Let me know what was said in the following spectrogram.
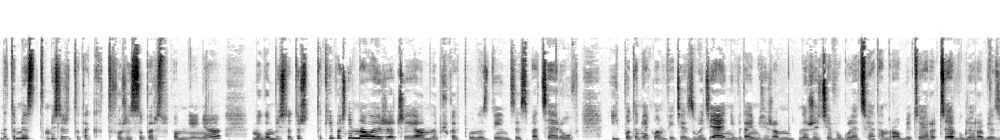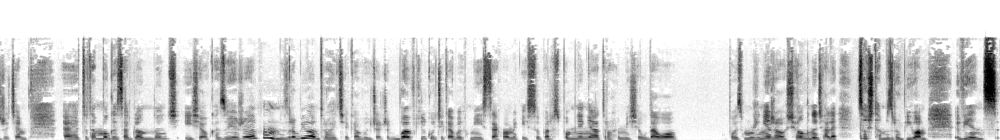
Natomiast myślę, że to tak tworzy super wspomnienia. Mogą być to też takie właśnie małe rzeczy. Ja mam na przykład pełno zdjęć ze spacerów i potem jak mam, wiecie, zły dzień, wydaje mi się, że mam na życie w ogóle, co ja tam robię, co ja, co ja w ogóle robię z życiem, e, to tam mogę zaglądnąć i się okazuje, że hmm, zrobiłam trochę ciekawych rzeczy. Byłam w kilku ciekawych miejscach, mam jakieś super wspomnienia, trochę mi się udało powiedzmy może nie, że osiągnąć, ale coś tam zrobiłam, więc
